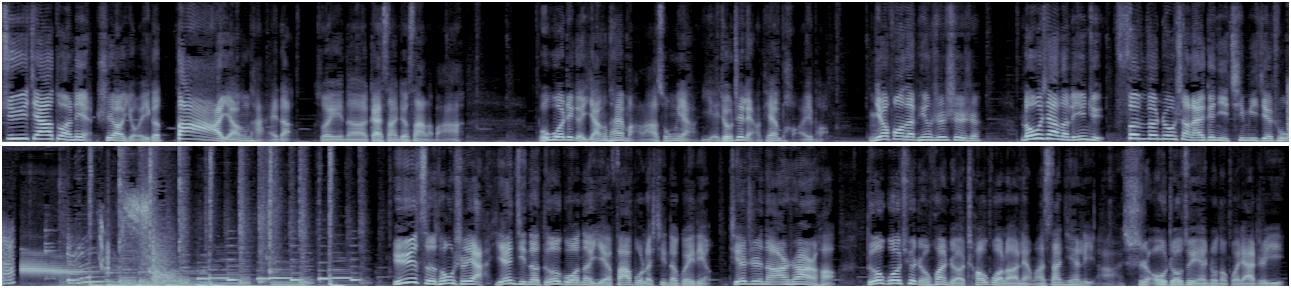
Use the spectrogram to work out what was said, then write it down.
居家锻炼是要有一个大阳台的，所以呢，该散就散了吧啊！不过这个阳台马拉松呀，也就这两天跑一跑，你要放在平时试试，楼下的邻居分分钟上来跟你亲密接触。与此同时呀，严谨的德国呢也发布了新的规定。截至呢二十二号，德国确诊患者超过了两万三千例啊，是欧洲最严重的国家之一。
